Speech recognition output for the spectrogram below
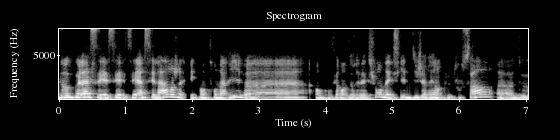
donc voilà, c'est assez large. Et quand on arrive en conférence de rédaction, on a essayé de digérer un peu tout ça, de,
